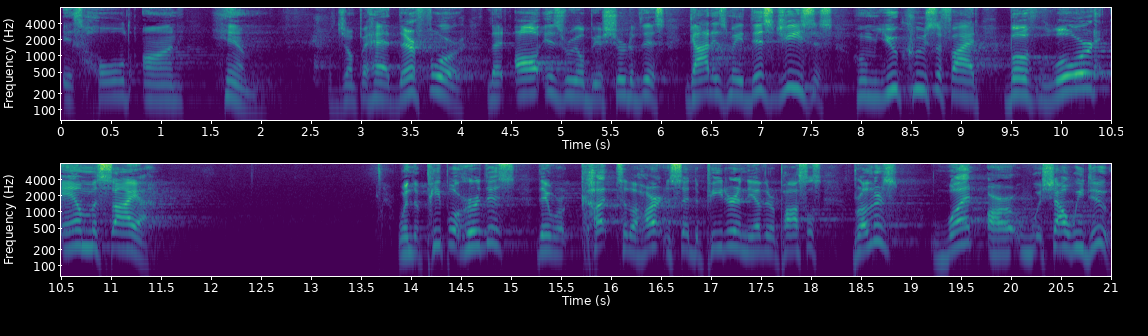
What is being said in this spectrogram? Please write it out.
its hold on him. We'll jump ahead. Therefore, let all Israel be assured of this God has made this Jesus, whom you crucified, both Lord and Messiah. When the people heard this, they were cut to the heart and said to Peter and the other apostles, Brothers, what are, shall we do?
